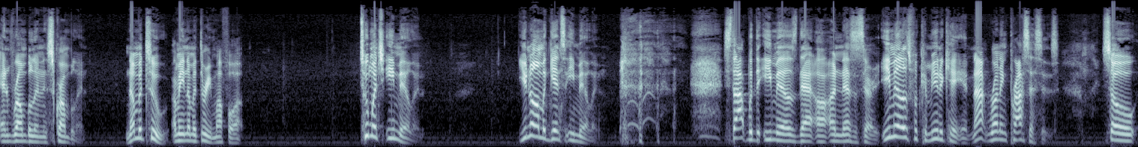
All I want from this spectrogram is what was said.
and rumbling and scrumbling. Number two, I mean number three, my fault. Too much emailing. You know I'm against emailing. Stop with the emails that are unnecessary. Email is for communicating, not running processes. So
